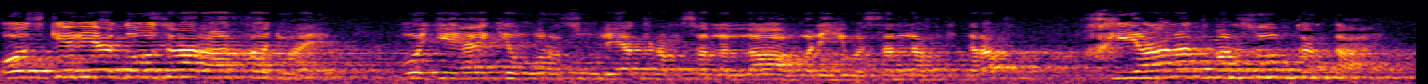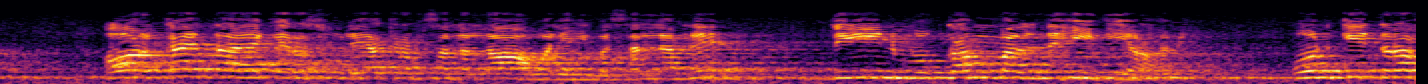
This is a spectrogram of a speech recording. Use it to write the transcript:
اس کے لیے دوسرا راستہ جو ہے، وہ یہ ہے کہ وہ رسول اکرم صلی اللہ علیہ وسلم کی طرف خیانت منسوخ کرتا ہے۔ اور کہتا ہے کہ رسول اکرم صلی اللہ علیہ وسلم نے دین مکمل نہیں دیا ہمیں۔ ان کی طرف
